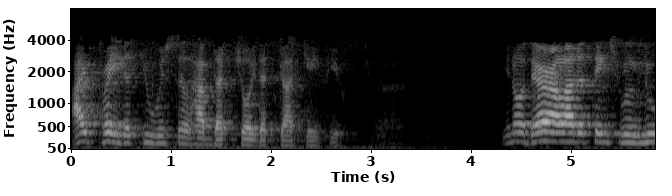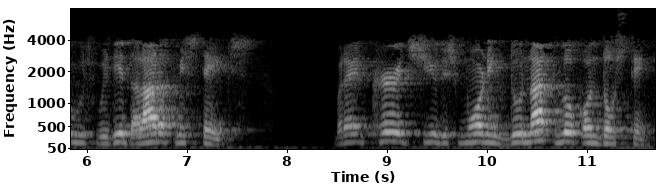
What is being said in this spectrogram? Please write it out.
I pray that you will still have that joy that God gave you. You know, there are a lot of things we lose. We did a lot of mistakes. But I encourage you this morning do not look on those things.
